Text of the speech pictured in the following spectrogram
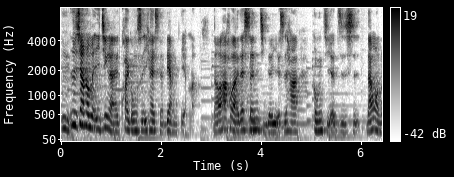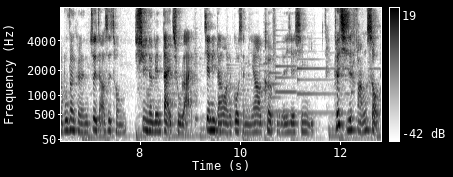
嗯，日向他们一进来，快攻是一开始的亮点嘛。然后他后来在升级的也是他攻击的姿势，拦、嗯、网的部分可能最早是从旭那边带出来，建立拦网的过程你要克服的一些心理。可其实防守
